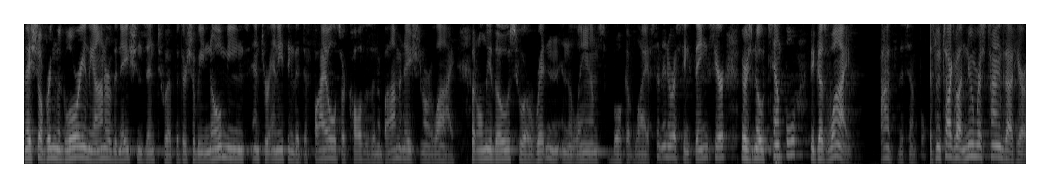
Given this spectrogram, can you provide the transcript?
They shall bring the glory and the honor of the nations into it, but there shall be no means enter anything that defiles or causes an abomination or lie, but only those who are written in the Lamb's book of life. Some interesting things here. There's no temple, because why? God's the temple. As we've talked about numerous times out here,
